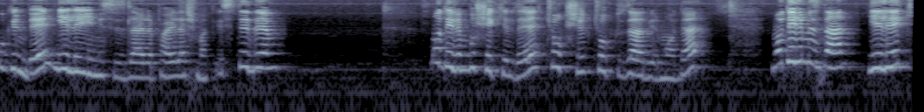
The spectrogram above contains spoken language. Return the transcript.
Bugün de yeleğini sizlerle paylaşmak istedim. Modelim bu şekilde. Çok şık, çok güzel bir model. Modelimizden yelek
